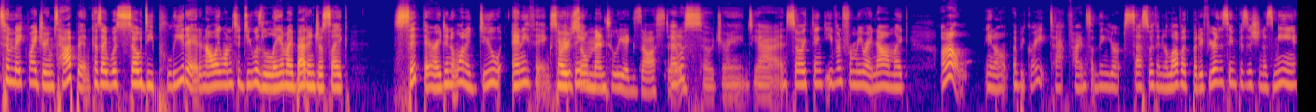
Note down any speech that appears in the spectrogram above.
to make my dreams happen because I was so depleted and all I wanted to do was lay in my bed and just like sit there. I didn't want to do anything. So you're so mentally exhausted I was so drained. Yeah. And so I think even for me right now, I'm like, I'm not, you know, it'd be great to find something you're obsessed with and in love with. But if you're in the same position as me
